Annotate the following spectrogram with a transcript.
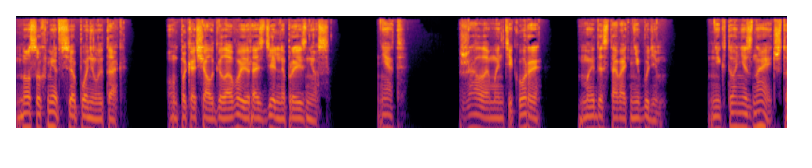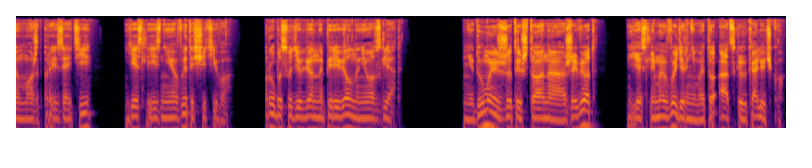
но Сухмед все понял и так. Он покачал головой и раздельно произнес. «Нет, жало мантикоры мы доставать не будем. Никто не знает, что может произойти, если из нее вытащить его. Рубас удивленно перевел на него взгляд. «Не думаешь же ты, что она оживет, если мы выдернем эту адскую колючку?»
